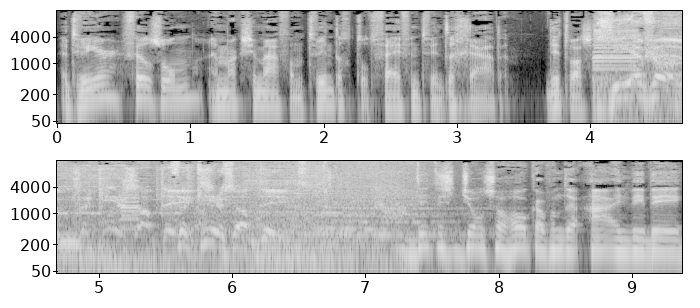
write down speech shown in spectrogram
Het weer, veel zon en maxima van 20 tot 25 graden. Dit was het. ZFM, verkeersupdate. verkeersupdate. Dit is John Sohoka van de ANWB.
